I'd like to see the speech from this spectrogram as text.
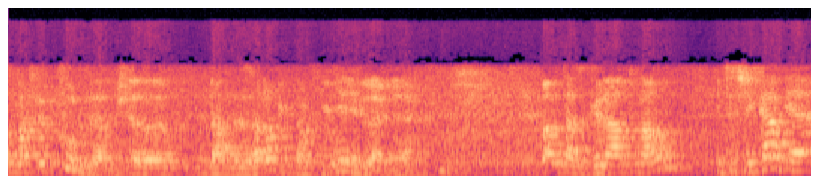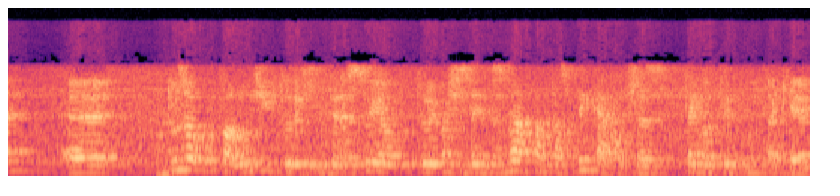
zobaczyły, kurde, to się naprawdę zarobić całkiem nieźle, nie? Mam teraz Tron i co ciekawie, e, duża grupa ludzi, których interesują, których właśnie zainteresowała fantastyka poprzez tego typu takie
